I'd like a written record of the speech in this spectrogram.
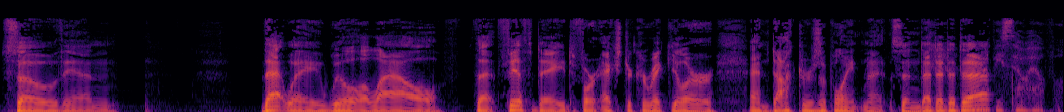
so then that way we'll allow that fifth day for extracurricular and doctor's appointments and da da da da That'd be so helpful.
